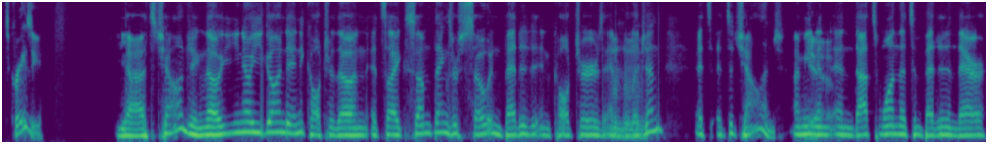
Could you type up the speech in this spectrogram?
It's crazy. Yeah, it's challenging though. You know, you go into any culture though, and it's like some things are so embedded in cultures and Mhm. religion. It's it's a challenge. I mean, and, Yeah. and that's one that's embedded in their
